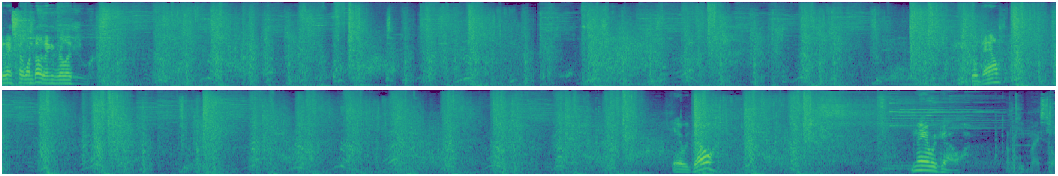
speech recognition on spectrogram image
Good next one does, I can realize. Go down. There we go. There we go. I'll keep my soul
